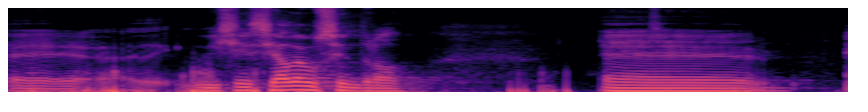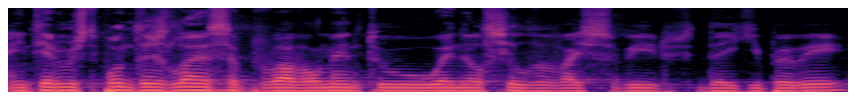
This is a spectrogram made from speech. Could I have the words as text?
há. Eh, o essencial é um central. Eh, em termos de pontas de lança, provavelmente o Wendel Silva vai subir da equipa B.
